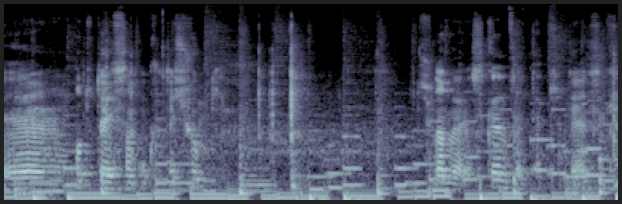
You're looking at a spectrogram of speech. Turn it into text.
E, bo tutaj są ukryte śrubki. Zaczynamy rozkręcać taki desk.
